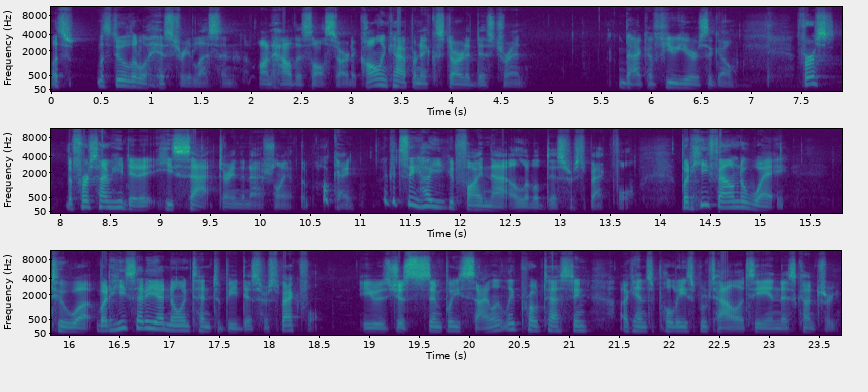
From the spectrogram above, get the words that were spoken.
Let's let's do a little history lesson on how this all started. Colin Kaepernick started this trend back a few years ago. First, the first time he did it, he sat during the national anthem. Okay, I could see how you could find that a little disrespectful. But he found a way to, uh, but he said he had no intent to be disrespectful. He was just simply silently protesting against police brutality in this country.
